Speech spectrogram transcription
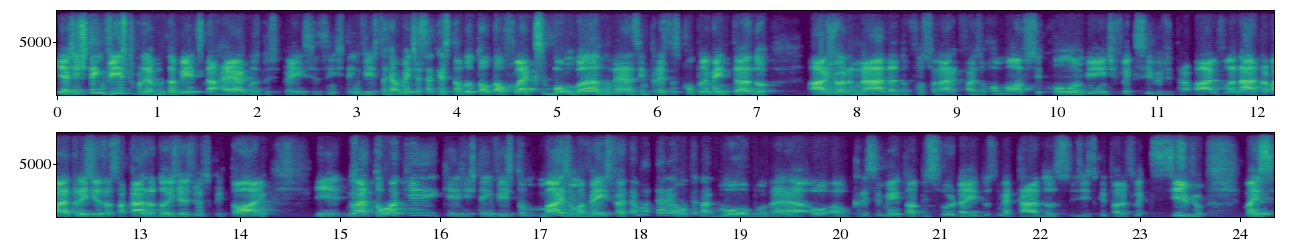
E a gente tem visto, por exemplo, nos ambientes da Regos, do Spaces, a gente tem visto realmente essa questão do Total Flex bombando, né? As empresas complementando a jornada do funcionário que faz o home office com o ambiente flexível de trabalho, falando, ah, trabalha três dias na sua casa, dois dias no escritório. E não é à toa que, que a gente tem visto mais uma vez, foi até matéria ontem na Globo, né? O, o crescimento absurdo aí dos mercados de escritório flexível. Mas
